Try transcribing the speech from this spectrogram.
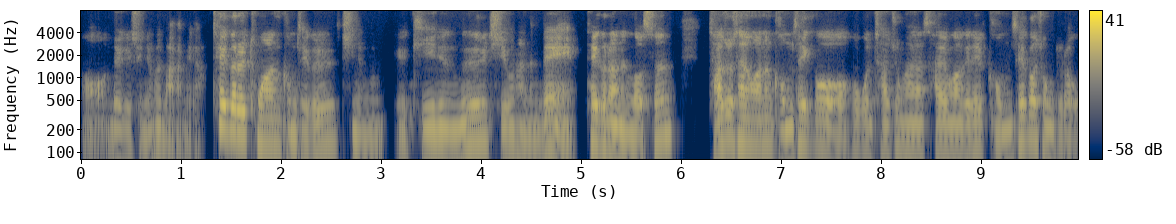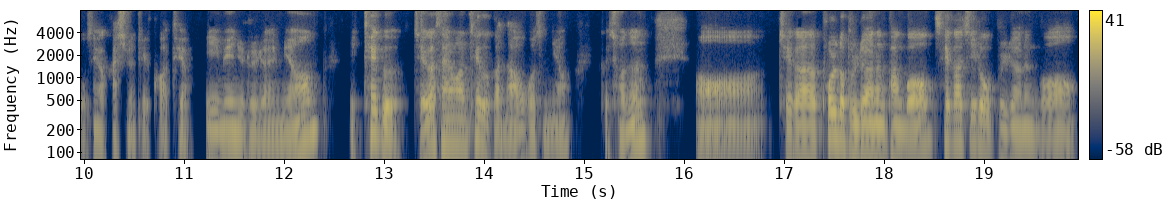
어, 매길 수 있는 걸 말합니다. 태그를 통한 검색을 지능, 기능을 지원하는데 태그라는 것은 자주 사용하는 검색어 혹은 자주 사용하게 될 검색어 정도라고 생각하시면 될 것 같아요. 이 메뉴를 열면 이 태그, 제가 사용하는 태그가 나오거든요. 그 저는 어, 제가 폴더 분류하는 방법 세 가지로 분류하는 거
